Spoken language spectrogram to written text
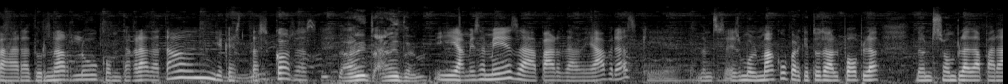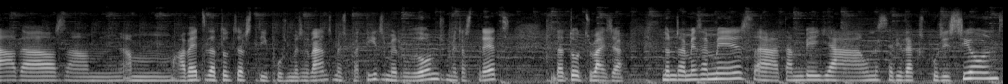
per adornar-lo com t'agrada tant i aquestes coses. I tant, i tant, i tant. I a més a més, a part d'haver arbres, que doncs, és molt maco perquè tot el poble doncs, s'omple de parades amb, amb avets de tots els tipus, més grans, més petits, més rodons, més estrets, de tots, vaja. Doncs a més a més, eh, també hi ha una sèrie d'exposicions,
